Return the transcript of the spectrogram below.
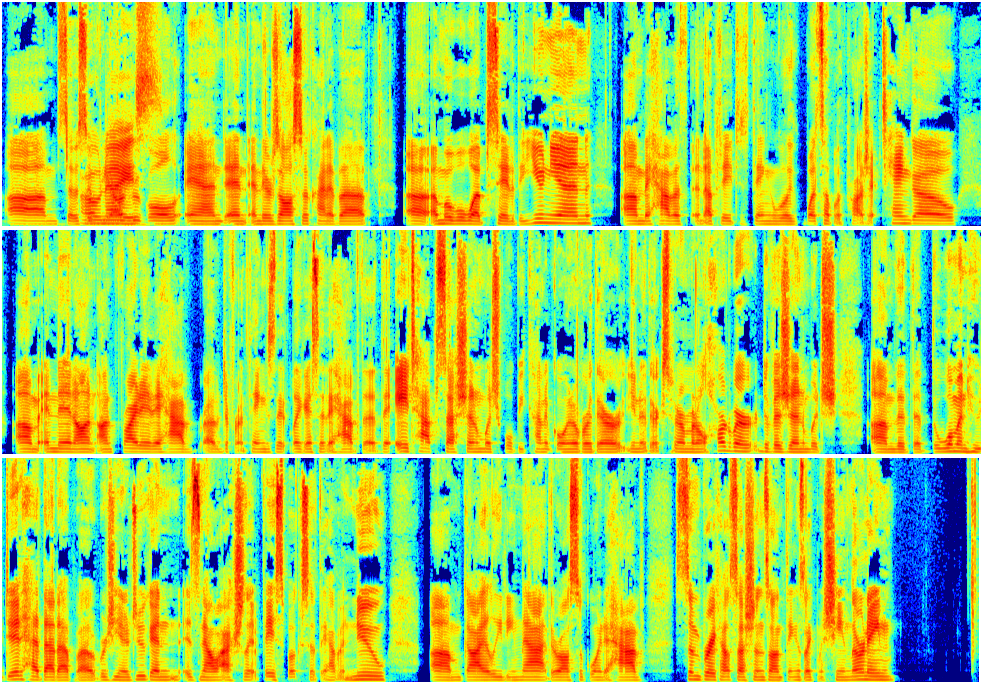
Um, so so Oh, VR nice. Google and and and there's also kind of a a, a mobile web state of the union. Um, they have a, an updated thing with what's up with Project Tango. Um, and then on, on Friday they have uh, different things that, like I said, they have the the ATAP session, which will be kind of going over their you know their experimental hardware division, which um, the, the the woman who did head that up, uh, Regina Dugan, is now actually at Facebook, so they have a new um, guy leading that. They're also going to have some breakout sessions on things like machine learning.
